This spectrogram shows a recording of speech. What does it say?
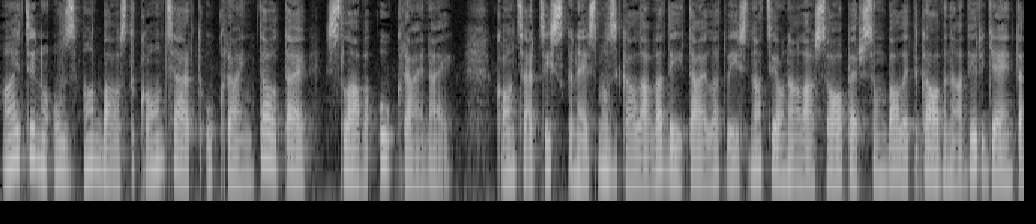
aicina uz atbalstu koncertu Ukraiņu tautai Slava Ukrainai. Koncerts izskanēs muzikālā vadītāja Latvijas Nacionālās operas un baleta galvenā diriģenta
